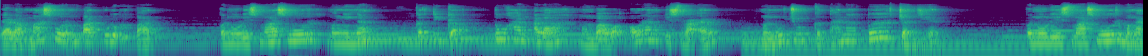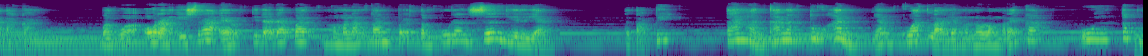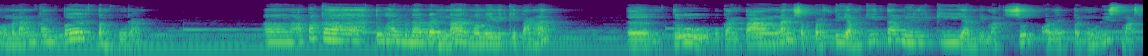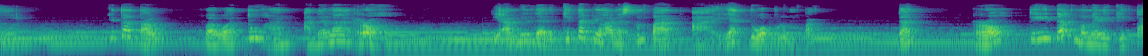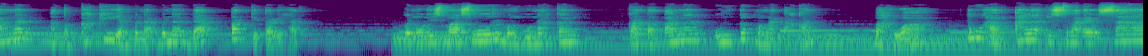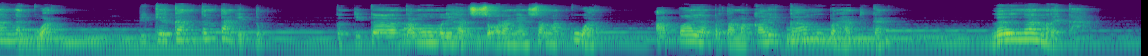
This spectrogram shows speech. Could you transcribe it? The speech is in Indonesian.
Dalam Mazmur 44, penulis Mazmur mengingat ketika Tuhan Allah membawa orang Israel menuju ke tanah perjanjian. Penulis Mazmur mengatakan bahwa orang Israel tidak dapat memenangkan pertempuran sendirian, tetapi tangan kanan Tuhan yang kuatlah yang menolong mereka untuk memenangkan pertempuran. Uh, apakah Tuhan benar-benar memiliki tangan? Tentu bukan tangan seperti yang kita miliki yang dimaksud oleh penulis Mazmur. Kita tahu bahwa Tuhan adalah roh. Diambil dari kitab Yohanes 4 ayat 24. Dan roh tidak memiliki tangan atau kaki yang benar-benar dapat kita lihat. Penulis Mazmur menggunakan kata tangan untuk mengatakan bahwa Tuhan Allah Israel sangat kuat. Pikirkan tentang itu. Ketika kamu melihat seseorang yang sangat kuat, apa yang pertama kali kamu perhatikan? Lengan mereka.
